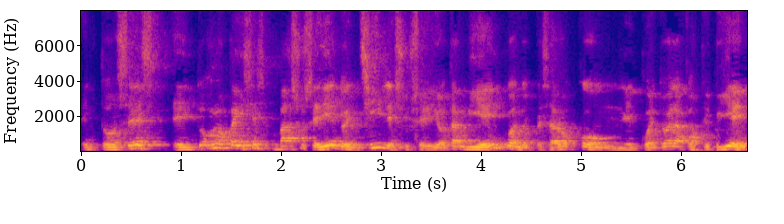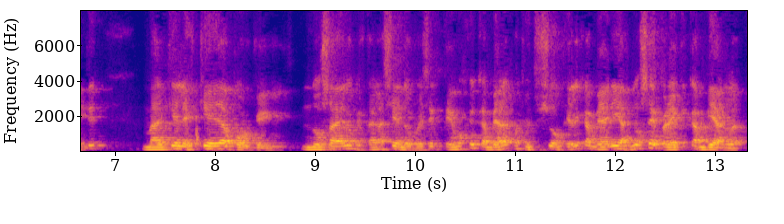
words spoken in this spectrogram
Entonces, en todos los países va sucediendo. En Chile sucedió también cuando empezaron con el cuento de la constituyente, mal que les queda porque no saben lo que están haciendo. Pues tenemos que cambiar la constitución. ¿Qué le cambiaría? No sé, pero hay que cambiarla.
